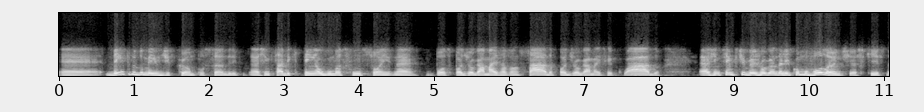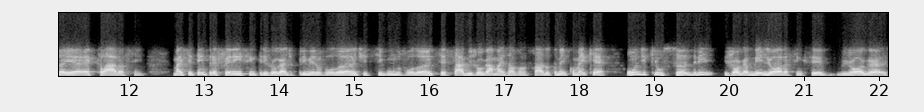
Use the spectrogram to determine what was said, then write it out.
É, dentro do meio de campo, Sandri, a gente sabe que tem algumas funções, né? Pô, você pode jogar mais avançado, pode jogar mais recuado. É, a gente sempre te vê jogando ali como volante, acho que isso daí é, é, claro, assim. Mas você tem preferência entre jogar de primeiro volante, de segundo volante? Você sabe jogar mais avançado também? Como é que é? Onde que o Sandri joga melhor, assim, que você joga,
